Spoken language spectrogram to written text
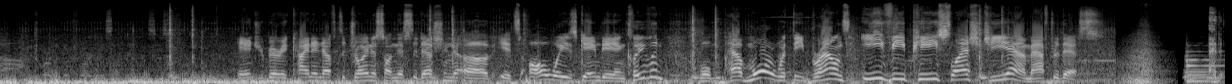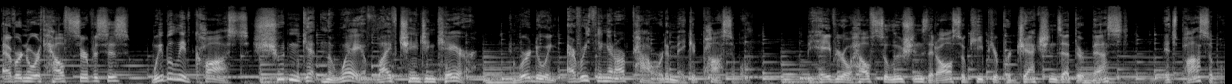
um, and we're looking forward to this upcoming season. Andrew Berry, kind enough to join us on this edition of It's Always Game Day in Cleveland. We'll have more with the Browns EVP slash GM after this. At Evernorth Health Services, we believe costs shouldn't get in the way of life changing care, and we're doing everything in our power to make it possible. Behavioral health solutions that also keep your projections at their best? It's possible.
